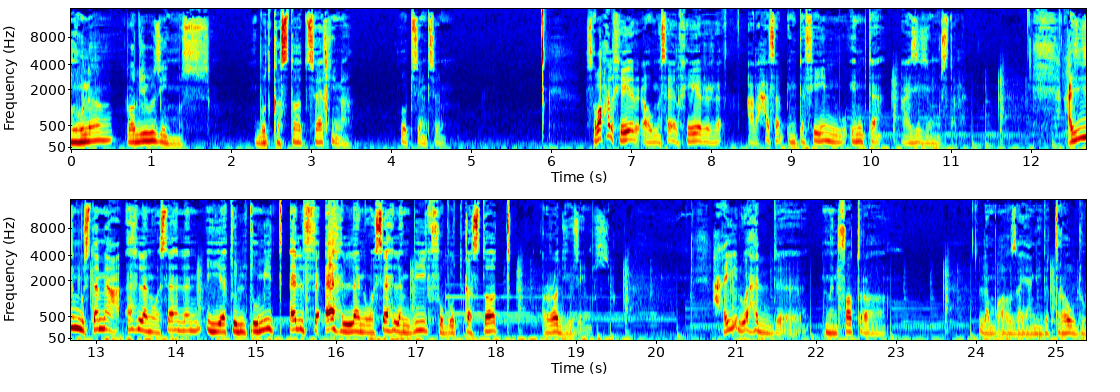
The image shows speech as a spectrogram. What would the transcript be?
هنا راديو زيموس بودكاستات ساخنة. وبسمسم صباح الخير أو مساء الخير على حسب أنت فين وإمتى عزيزي المستمع. عزيزي المستمع أهلا وسهلا. يا 300 ألف أهلا وسهلا بيك في بودكاستات راديو زيموس حقيقي الواحد من فترة لا مؤاخذة يعني بتراوده.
